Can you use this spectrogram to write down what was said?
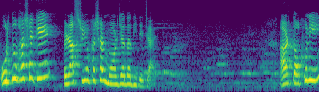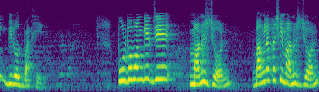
উর্দু ভাষাকে রাষ্ট্রীয় ভাষার মর্যাদা দিতে চায়। আর তখনই বিরোধ বাধে। পূর্ববঙ্গের যে মানুষজন বাংলাভাষী মানুষজন,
